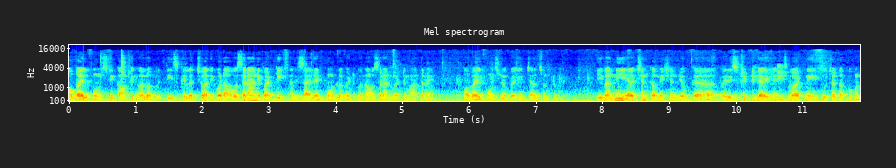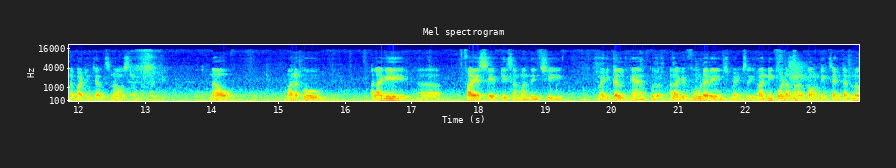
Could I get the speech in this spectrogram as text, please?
మొబైల్ ఫోన్స్ని కౌంటింగ్ హాల్ లోపలికి తీసుకెళ్ళొచ్చు అది కూడా అవసరాన్ని బట్టి అది సైలెంట్ మోడ్లో పెట్టుకుని అవసరాన్ని బట్టి మాత్రమే మొబైల్ ఫోన్స్ని ఉపయోగించాల్సి ఉంటుంది. ఇవన్నీ ఎలక్షన్ కమిషన్ యొక్క వెరీ స్ట్రిక్ట్ గైడ్ లైన్స్ వాటిని ఫ్యూచర్ తప్పకుండా పాటించాల్సిన అవసరం ఉంటుంది. నా మనకు అలాగే ఫైర్ సేఫ్టీ సంబంధించి మెడికల్ క్యాంప్ అలాగే ఫుడ్ అరేంజ్మెంట్స్ ఇవన్నీ కూడా మనం కౌంటింగ్ సెంటర్లో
